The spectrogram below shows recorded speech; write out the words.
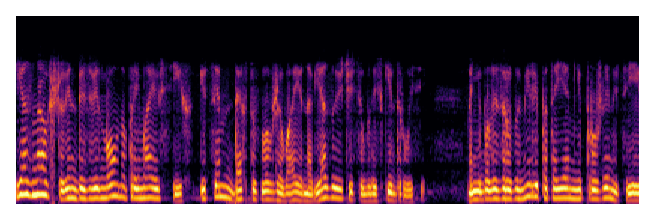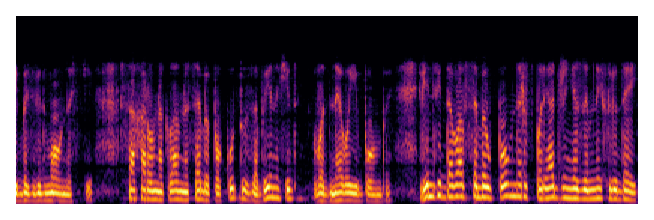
Я знав, що він безвідмовно приймає всіх, і цим дехто зловживає, нав'язуючись у близькі друзі. Мені були зрозумілі потаємні пружини цієї безвідмовності. Сахаров наклав на себе покуту за винахід водневої бомби. Він віддавав себе в повне розпорядження земних людей,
